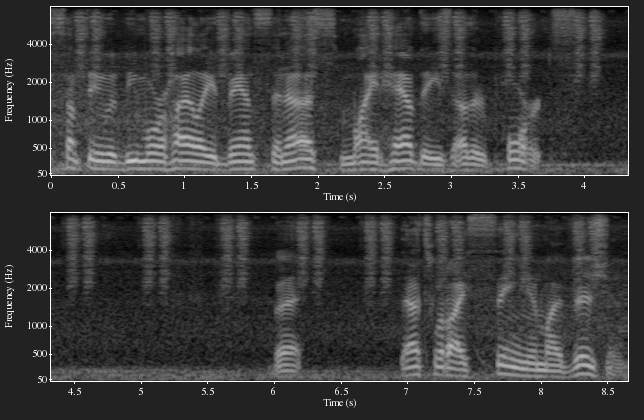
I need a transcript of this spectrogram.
something would be more highly advanced than us might have these other ports. But that's what I seen in my vision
